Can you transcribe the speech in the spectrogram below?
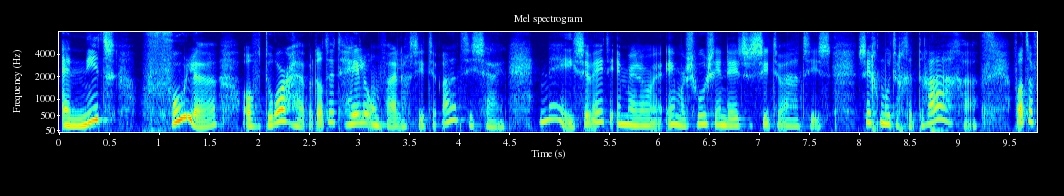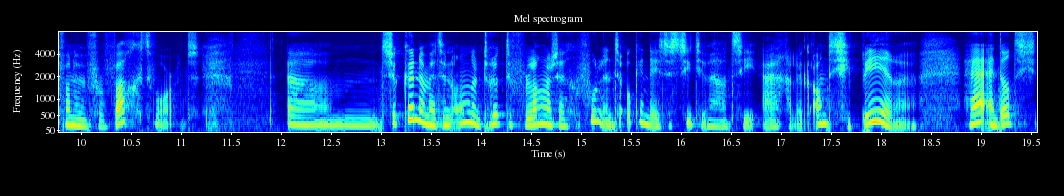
En niet voelen of doorhebben dat dit hele onveilige situaties zijn. Nee, ze weten immers, hoe ze in deze situaties zich moeten gedragen. Wat er van hun verwacht wordt. Um, ze kunnen met hun onderdrukte verlangens en gevoelens ook in deze situatie eigenlijk anticiperen. Hè? En dat is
